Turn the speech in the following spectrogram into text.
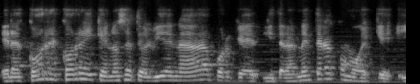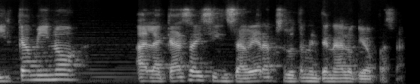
era corre, corre y que no se te olvide nada, porque literalmente era como que ir camino a la casa y sin saber absolutamente nada lo que iba a pasar.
